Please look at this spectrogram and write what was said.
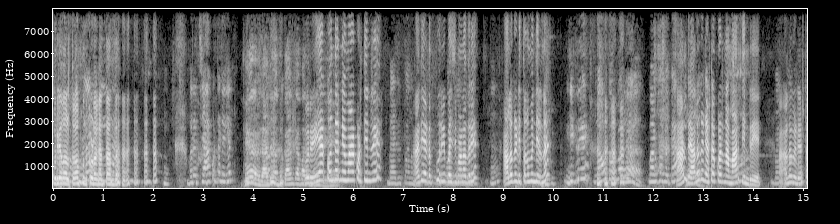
ಪುರಿಯದಲ್ ತಗೊಂಬಂದ್ ಕೊಡೋಂತಂದ ಪುರಿ ಯಾಕೆ ನೀವ್ ನೀವು ಮಾಡ್ಕೊಡ್ತೀನಿ ರೀ ಅದೇ ಪುರಿ ಬಜ್ಜಿ ಮಾಡೋದ್ರಿ? ಆಲೂಗಡ್ಡಿ ತಗೊಂಬಂದಿರನ? ಅಲ್ರಿ ಆಲೂಗಡ್ಡೆ ಎಷ್ಟ ಕೊಡ್ರಿ ನಾ ಮಾಡ್ತೀನ್ರಿ. ರೀ ಆಲೂಗಡ್ಡೆ ಎಷ್ಟ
